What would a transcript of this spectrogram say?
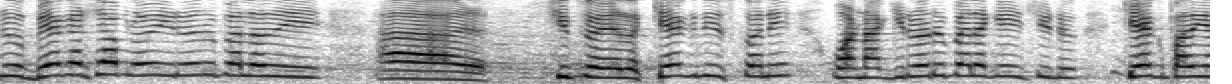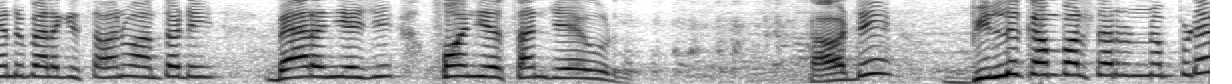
నువ్వు బేకర్ షాప్లో ఇరవై రూపాయలది చిప్ ఏదో కేక్ తీసుకొని వాడు నాకు ఇరవై రూపాయలకే ఇచ్చిడు. కేక్ పదిహేను రూపాయలకి ఇస్తామని వాళ్ళతోటి బేరం చేసి ఫోన్ చేస్తాను చేయకూడదు. కాబట్టి బిల్లు కంపల్సరీ ఉన్నప్పుడే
